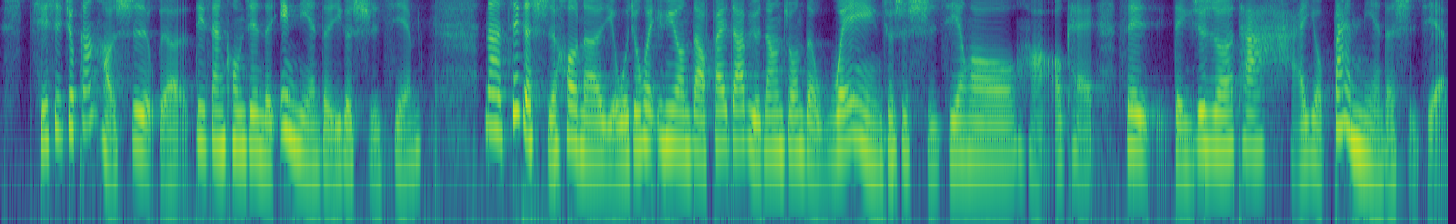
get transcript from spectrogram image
其实就刚好是呃第三空间的一年的一个时间，那这个时候呢，我就会运用到 Five W 当中的 When，就是时间喽。好，OK，所以等于就是说它还有半年的时间。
